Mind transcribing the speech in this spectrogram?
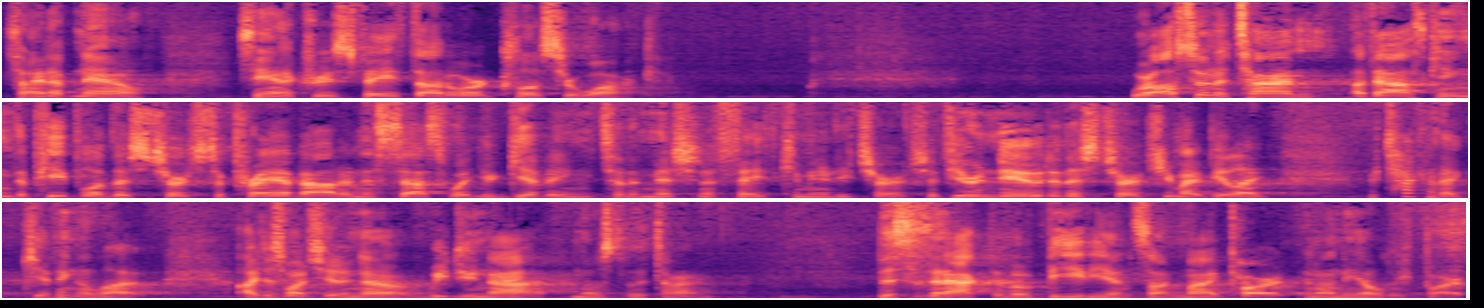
Sign up now. SantaCruzFaith.org, closer walk. We're also in a time of asking the people of this church to pray about and assess what you're giving to the mission of Faith Community Church. If you're new to this church, you might be like, You're talking about giving a lot. I just want you to know we do not most of the time. This is an act of obedience on my part and on the elders' part.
